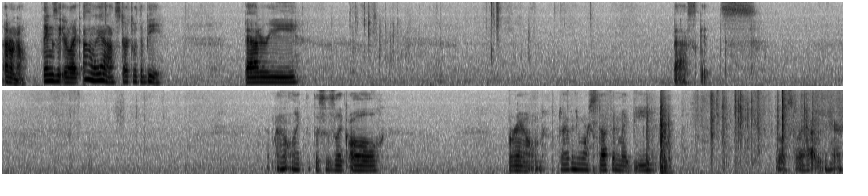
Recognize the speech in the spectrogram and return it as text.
I don't know, things that you're like, oh yeah, starts with a B. Battery. Baskets. I don't like that this is like all brown. Do I have any more stuff in my B? What else do I have in here?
